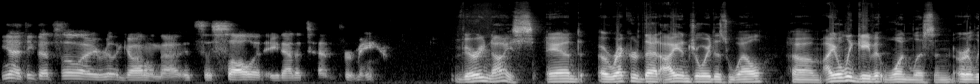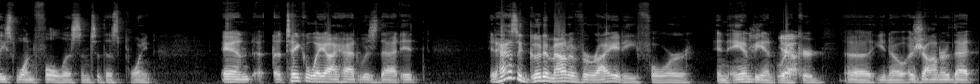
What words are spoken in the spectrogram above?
yeah. I think that's all I really got on that. It's a solid eight out of ten for me. Very nice, and a record that I enjoyed as well. Um, I only gave it one listen, or at least one full listen to this point, and a takeaway I had was that it it has a good amount of variety for an ambient yeah. record. Uh, you know, a genre that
